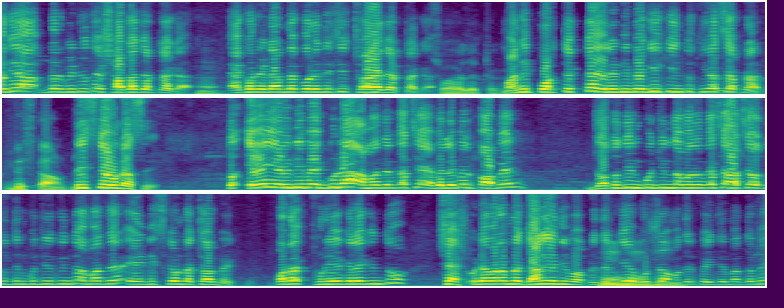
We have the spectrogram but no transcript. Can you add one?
আগে আপনার ভিডিওতে সাত হাজার টাকা। হ্যাঁ। এখন এটা আমরা করে দিচ্ছি ছয় হাজার টাকা। ছয় হাজার টাকা। মানে প্রত্যেকটা এলইডি ব্যাগই কিন্তু কি আছে আপনার? ডিসকাউন্ট ডিসকাউন্ট আছে। তো এই এলইডি ব্যাগগুলো আমাদের কাছে অ্যাভেলেবেল পাবেন। যতদিন পর্যন্ত আমাদের কাছে আছে ততদিন পর্যন্ত কিন্তু আমাদের এই ডিসকাউন্টটা চলবে। প্রোডাক্ট ফুরিয়ে গেলে কিন্তু শেষ ওটা আবার আমরা জানিয়ে দিব আপনাদেরকে অবশ্যই আমাদের পেজের মাধ্যমে।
